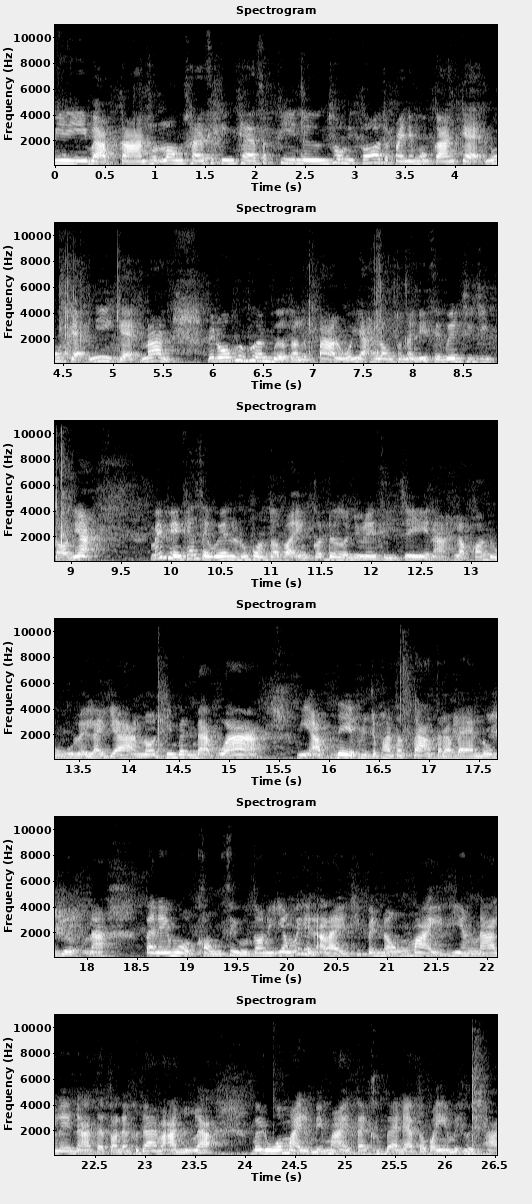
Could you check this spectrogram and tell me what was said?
มีแบบการทดลองใช้สกินแคร์สักทีนึง ช่วงนี้ก็จะไปในหมวดการแกะนู่นแกะนี่แกะนั่น ไม่รู้เพื่อนๆเบื่อกันหรือเปล่า หรือว่าอยากให้ลองตัวไหนในเซเว่นจริงๆตอนเนี้ย ไม่เพียงแค่เซเว่นนะทุกคนตัวปาเองก็เดินอยู่ใน CJ นะ แล้วก็ดูหลาย ๆ อย่างเนาะที่เป็นแบบว่ามีอัปเดตผลิตภัณฑ์ต่างๆ แต่ละแบรนด์ลงเยอะนะ แต่ในโหมดของสิวตอนนี้ยังไม่เห็นอะไรที่เป็นน้องใหม่ที่ยังน่าเล่นนะ แต่ตอนนี้คือได้มาอันหนึ่งละไม่รู้ว่าใหม่หรือไม่ใหม่ แต่คือแบรนด์เนี้ยตัวปายังไม่เคยใช้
